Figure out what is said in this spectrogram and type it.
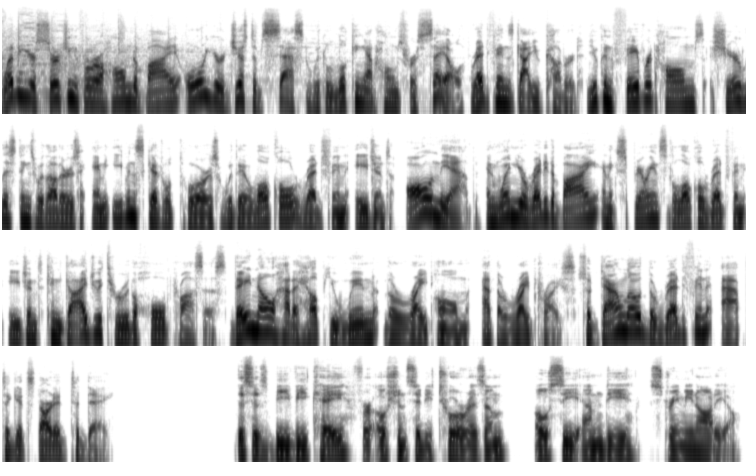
Whether you're searching for a home to buy or you're just obsessed with looking at homes for sale, Redfin's got you covered. You can favorite homes, share listings with others, and even schedule tours with a local Redfin agent, all in the app. And when you're ready to buy, an experienced local Redfin agent can guide you through the whole process. They know how to help you win the right home at the right price. So download the Redfin app to get started today. This is BVK for Ocean City Tourism, OCMD Streaming Audio.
